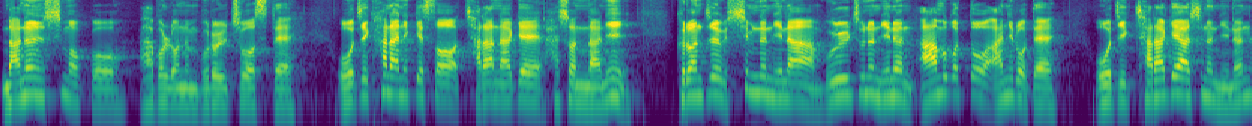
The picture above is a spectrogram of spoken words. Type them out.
나는 심었고 아볼로는 물을 주었을 때 오직 하나님께서 자라나게 하셨나니 그런즉 심는 이나 물 주는 이는 아무것도 아니로되 오직 자라게 하시는 이는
